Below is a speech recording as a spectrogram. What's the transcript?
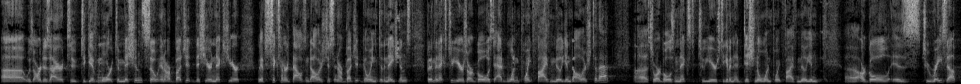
uh, was our desire to, to give more to missions. So in our budget this year and next year, we have $600,000 just in our budget going to the nations. But in the next two years, our goal is to add $1.5 million to that. Uh, so our goal is in the next two years to give an additional 1.5 million. Uh, our goal is to raise up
